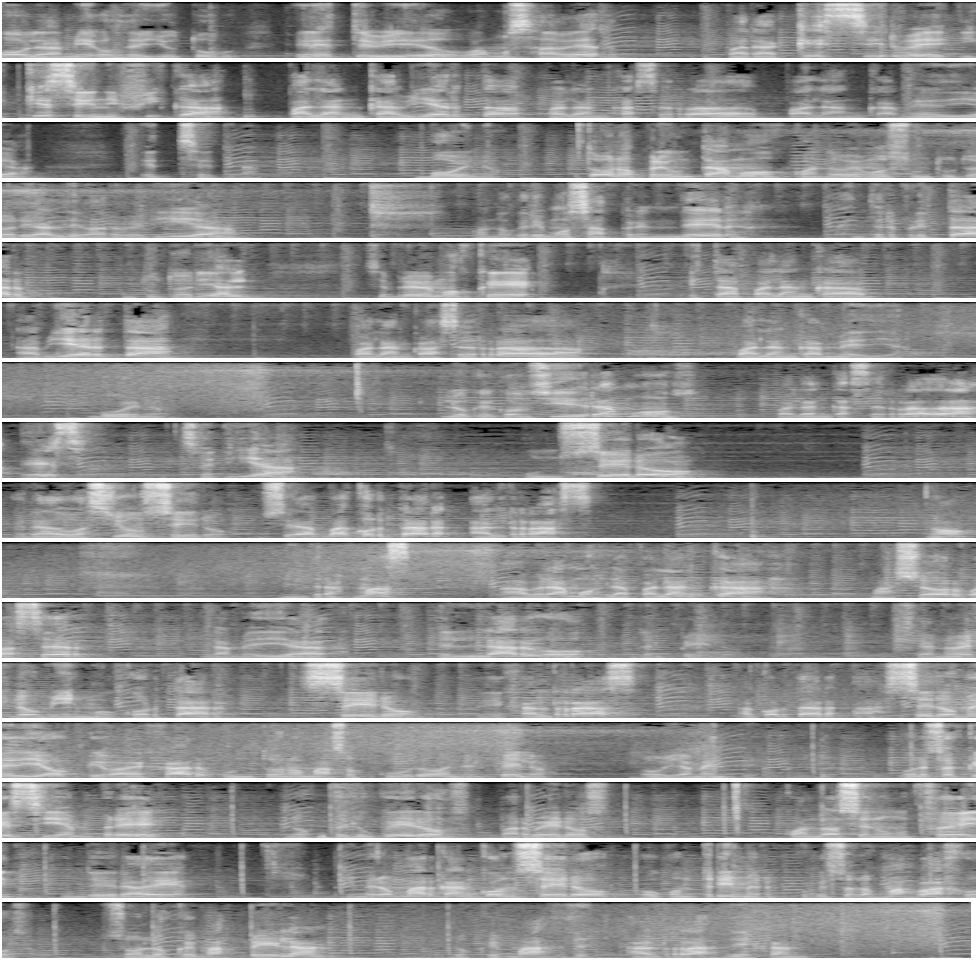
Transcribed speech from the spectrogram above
Hola amigos de YouTube, en este video vamos a ver para qué sirve y qué significa palanca abierta, palanca cerrada, palanca media, etc. Bueno, todos nos preguntamos cuando vemos un tutorial de barbería, cuando queremos aprender a interpretar un tutorial, siempre vemos que esta palanca abierta, palanca cerrada, palanca media. Bueno, lo que consideramos palanca cerrada es sería un 0 graduación 0, o sea, va a cortar al ras. ¿No? Mientras más abramos la palanca, mayor va a ser la medida del largo del pelo. O sea, no es lo mismo cortar 0, que deja el ras, a cortar a cero medio que va a dejar un tono más oscuro en el pelo, obviamente. Por eso es que siempre los peluqueros, barberos, cuando hacen un fade, un degradé, primero marcan con cero o con trimmer, porque son los más bajos, son los que más pelan, los que más al ras dejan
